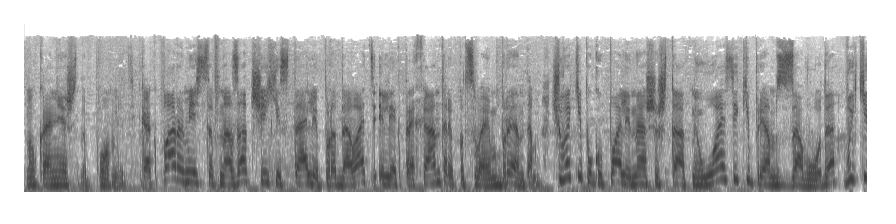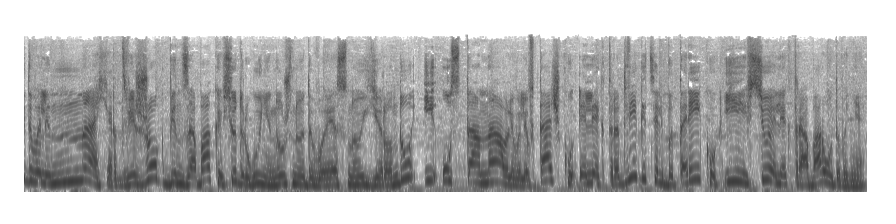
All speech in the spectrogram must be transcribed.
Ну, конечно, помните. Как пару месяцев назад чехи стали продавать электрохантеры под своим брендом. Чуваки покупали наши штатные УАЗики прямо с завода, выкидывали нахер движок, бензобак и всю другую ненужную ДВСную ерунду и устанавливали в тачку электродвигатель, батарейку и все электрооборудование.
